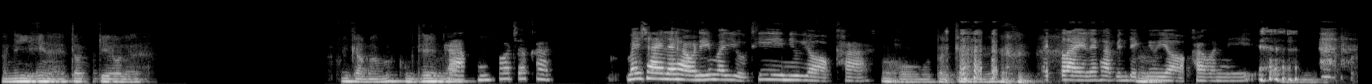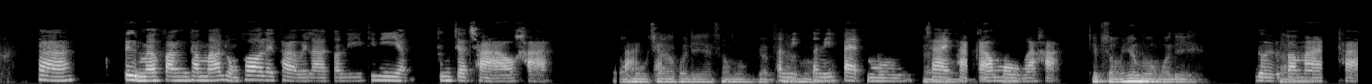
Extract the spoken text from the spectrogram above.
อันนี้อยู่ที่ไหนโตเกียวเหรอกลับมากรุงเทพไหมกลับคุณพ่อเจ้าค่ะ ไม่ใช่เลยค่ะวันนี้มาอยู่ที่นิวยอร์กค่ะ โอ้โหไปไกลเลยไปไกลเลยค่ะ เป็นเด็กนิวยอร์กค่ะ วันนี้ ค่ะ ตื่นมาฟังธรรมะหลวงพ่อเลยค่ะ เวลาตอนนี้ที่นี่ยังเพิ่งจะเช้าค่ะ สองโมงเช้าพอดีสองโมงกับอันนี้อันนี้แปดโมงใช่ค่ะเก้าโมงแล้วค่ะสิบสองชั่วโมงพอดี โดยประมาณค่ะ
